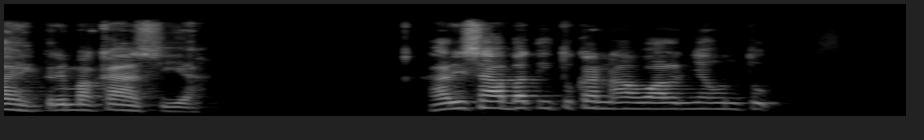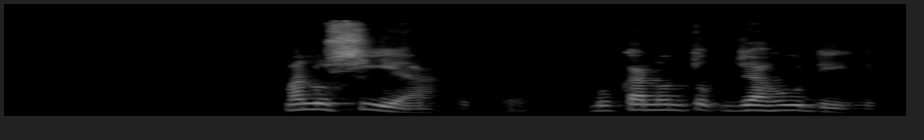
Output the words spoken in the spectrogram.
Baik, terima kasih ya. Hari Sabat itu kan awalnya untuk manusia, gitu. bukan untuk Yahudi gitu.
